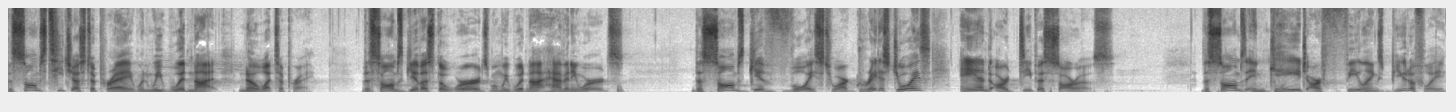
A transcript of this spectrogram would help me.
The Psalms teach us to pray when we would not know what to pray. The Psalms give us the words when we would not have any words. The Psalms give voice to our greatest joys and our deepest sorrows. The Psalms engage our feelings beautifully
